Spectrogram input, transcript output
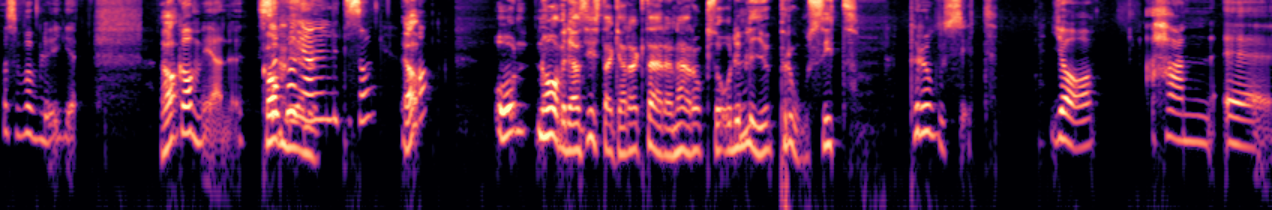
Och så får Blyger. Ja. Kom igen nu. Kom så sjunger igen han liten sång. Ja. Och nu har vi den sista karaktären här också och det blir ju Prosit. Prosit. Ja, han eh,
